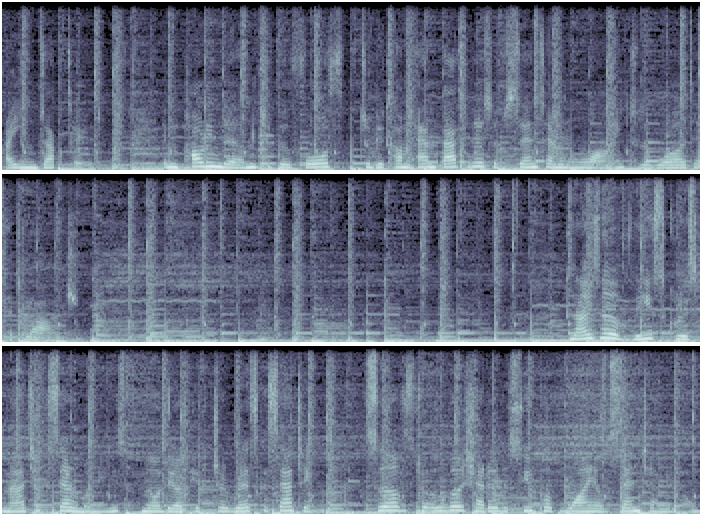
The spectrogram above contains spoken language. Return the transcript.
are inducted, empowering them to go forth to become ambassadors of Saint-Emilion wine to the world at large. Neither of these charismatic ceremonies nor their picturesque settings serves to overshadow the superb wine of Saint-Emilion,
